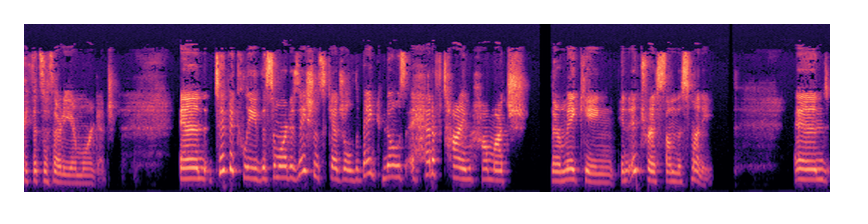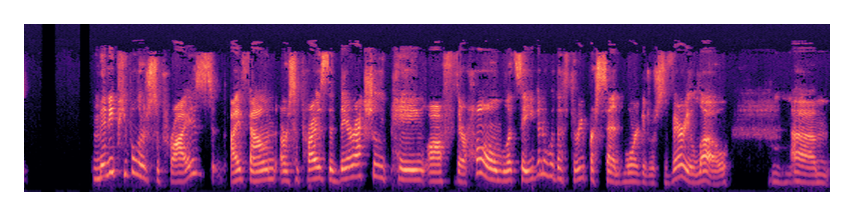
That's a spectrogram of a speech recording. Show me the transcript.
if it's a 30 year mortgage and typically, this amortization schedule, the bank knows ahead of time how much they're making in interest on this money. And many people are surprised, I found, are surprised that they're actually paying off their home, let's say, even with a 3% mortgage, which is very low. Mm-hmm. Um,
